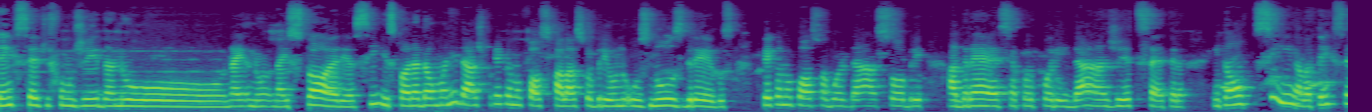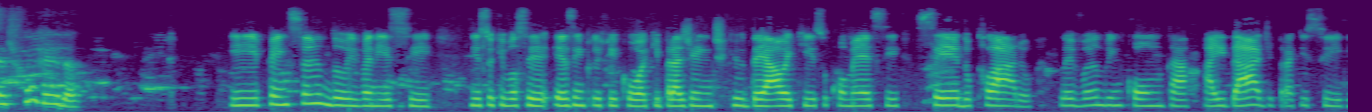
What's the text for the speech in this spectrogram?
Tenho que ser difundida no, na, no, na, história, sim, história da humanidade. Por que, que eu não posso falar sobre os nus gregos? Por que, que eu não posso abordar sobre a Grécia, a corporeidade, etc. Então, sim, ela tem que ser difundida. E pensando, Ivanice, nisso que você exemplificou aqui para gente, que o ideal é que isso comece cedo, claro, levando em conta a idade para que se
